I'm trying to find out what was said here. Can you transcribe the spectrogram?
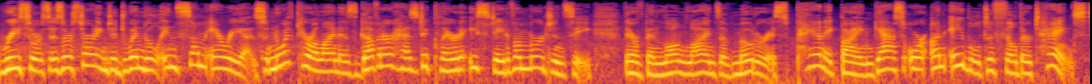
Resources are starting to dwindle in some areas. North Carolina's governor has declared a state of emergency. There have been long lines of motorists panic buying gas or unable to fill their tanks.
